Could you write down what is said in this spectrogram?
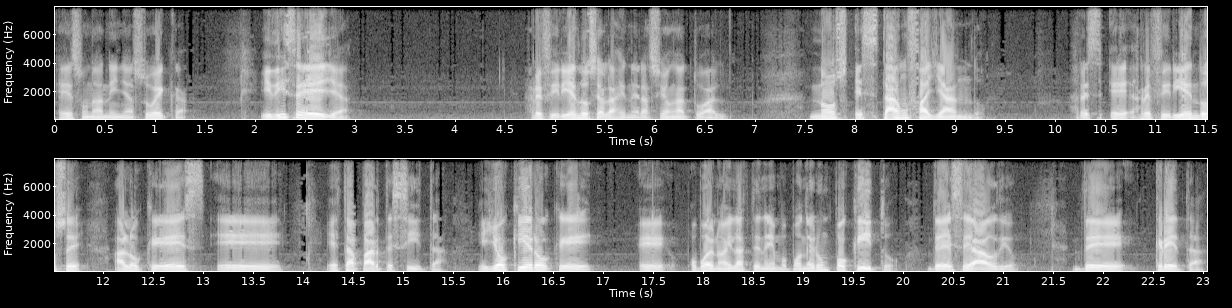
es una niña sueca. Y dice ella, refiriéndose a la generación actual, nos están fallando, eh, refiriéndose a lo que es eh, esta partecita. Y yo quiero que eh, bueno, ahí las tenemos, poner un poquito de ese audio de Creta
